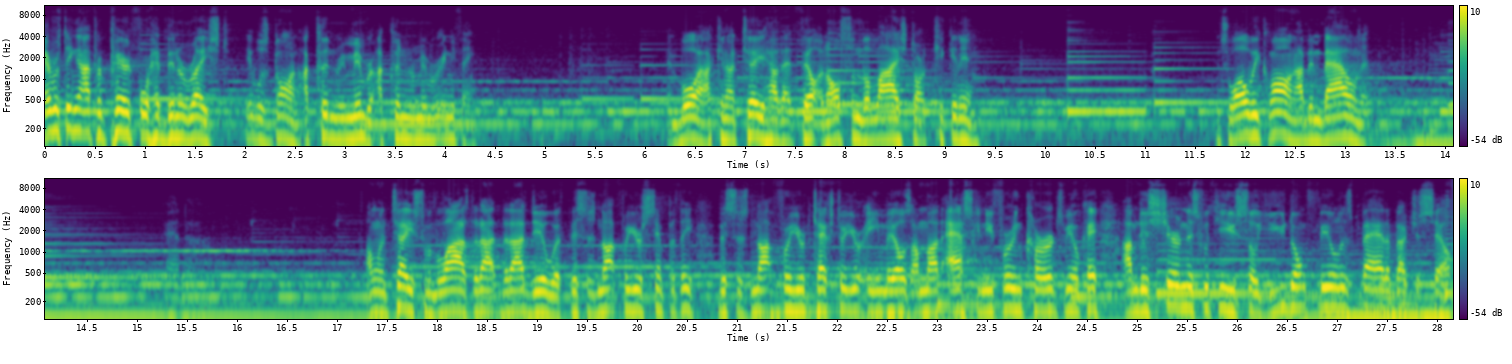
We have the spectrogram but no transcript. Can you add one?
everything I prepared for had been erased. It was gone. I couldn't remember. I couldn't remember anything. And boy, I cannot tell you how that felt. And all of a sudden the lies start kicking in. And so all week long, I've been battling it. And uh, I want to tell you some of the lies that I, that I deal with. This is not for your sympathy. This is not for your text or your emails. I'm not asking you for encouragement, okay? I'm just sharing this with you so you don't feel as bad about yourself,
